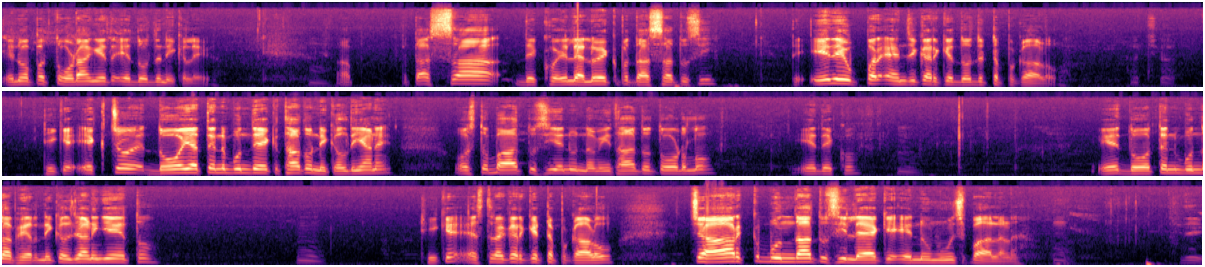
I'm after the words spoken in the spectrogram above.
ਇਹਨੂੰ ਆਪਾਂ ਤੋੜਾਂਗੇ ਤਾਂ ਇਹ ਦੁੱਧ ਨਿਕਲੇਗਾ ਪਤਾਸਾ ਦੇਖੋ ਇਹ ਲੈ ਲਓ ਇੱਕ ਪਤਾਸਾ ਤੁਸੀਂ ਤੇ ਇਹਦੇ ਉੱਪਰ ਇੰਜ ਕਰਕੇ ਦੁੱਧ ਟਪਕਾ ਲਓ ਅੱਛਾ ਠੀਕ ਹੈ ਇੱਕ ਚੋਂ ਦੋ ਜਾਂ ਤਿੰਨ ਬੂੰਦੇ ਇੱਕ ਥਾਂ ਤੋਂ ਨਿਕਲਦੀਆਂ ਨੇ। ਉਸ ਤੋਂ ਬਾਅਦ ਤੁਸੀਂ ਇਹਨੂੰ ਨਵੀਂ ਥਾਂ ਤੋਂ ਤੋੜ ਲਓ। ਇਹ ਦੇਖੋ। ਇਹ ਦੋ ਤਿੰਨ ਬੂੰਦਾਂ ਫਿਰ ਨਿਕਲ ਜਾਣਗੀਆਂ ਇੱਥੋਂ। ਠੀਕ ਹੈ ਇਸ ਤਰ੍ਹਾਂ ਕਰਕੇ ਟਪਕਾ ਲਓ। ਚਾਰ ਕੁ ਬੂੰਦਾਂ ਤੁਸੀਂ ਲੈ ਕੇ ਇਹਨੂੰ ਮੂੰਹ 'ਚ ਪਾ ਲੈਣਾ। ਜੀ।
